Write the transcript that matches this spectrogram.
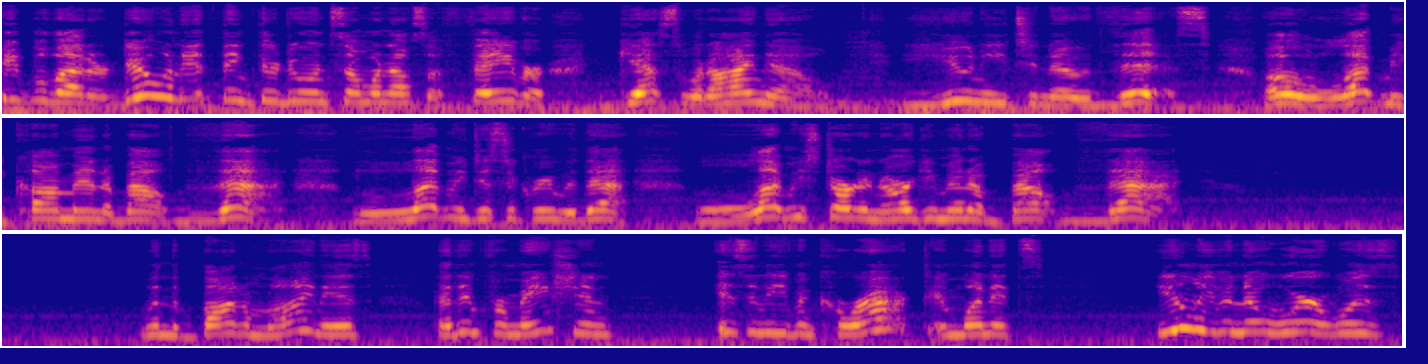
people that are doing it think they're doing someone else a favor. Guess what I know? You need to know this. Oh, let me comment about that. Let me disagree with that. Let me start an argument about that. When the bottom line is that information isn't even correct. And when it's, you don't even know where it was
